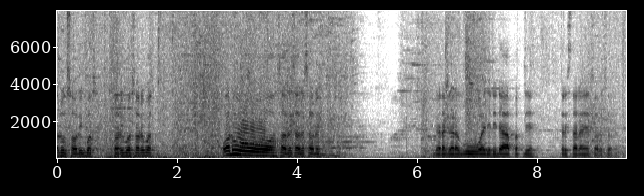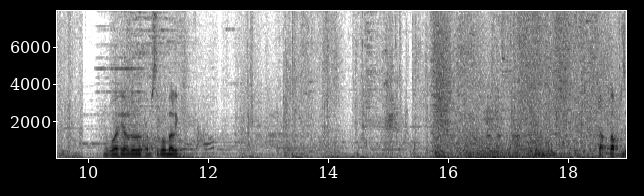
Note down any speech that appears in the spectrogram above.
Aduh, sorry bos. Sorry bos, sorry bos. Waduh, sorry sorry sorry. Gara-gara gua jadi dapet dia. Tristananya sorry sorry. Nah, gua heal dulu, abis itu gua balik. Cakep Z.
